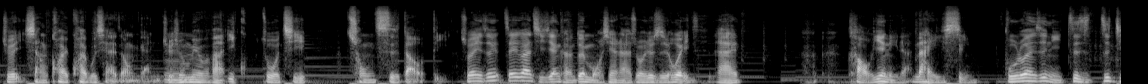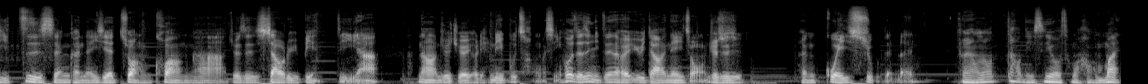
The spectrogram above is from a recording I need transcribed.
就想快快不起来，这种感觉就没有办法一鼓作气冲刺到底。所以这这段期间，可能对某些人来说，就是会一直在考验你的耐心。不论是你自自己自身可能一些状况啊，就是效率变低啊，然后你就觉得有点力不从心，或者是你真的会遇到那种就是很龟速的人，就想说到底是有什么好慢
